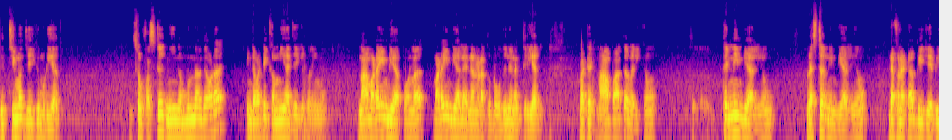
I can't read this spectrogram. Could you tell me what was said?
நிச்சயமாக ஜெயிக்க முடியாது. ஸோ ஃபஸ்ட்டு நீங்கள் முன்னதோட இந்த வாட்டி கம்மியாக ஜெயிக்க போகிறீங்க நான் வட இந்தியா போல வட இந்தியாவில் என்ன நடக்க போகுதுன்னு எனக்கு தெரியாது. பட் நான் பார்த்த வரைக்கும் தென்னிந்தியாலையும் வெஸ்டர்ன் இந்தியாலையும் டெஃபினட்டாக பிஜேபி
